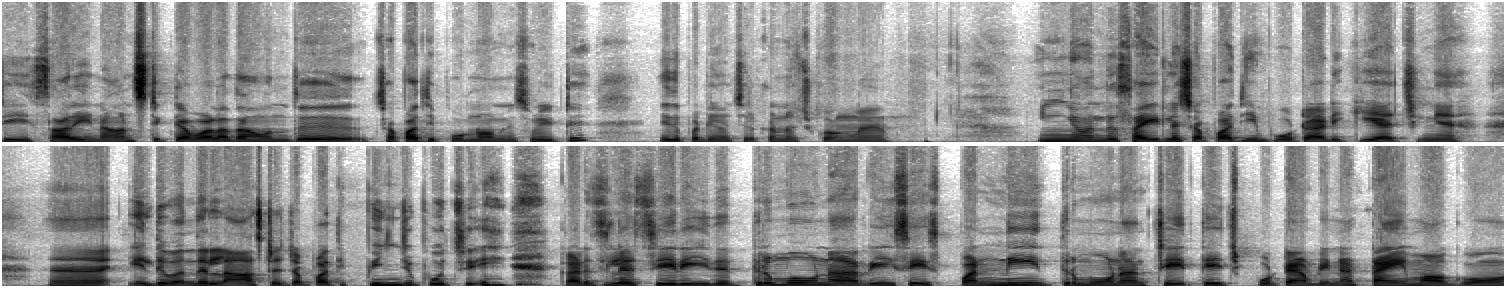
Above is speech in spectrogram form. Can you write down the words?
சி சாரி நான்ஸ்டிக் டவாவில் தான் வந்து சப்பாத்தி போடணும் அப்படின்னு சொல்லிட்டு இது பண்ணி வச்சுருக்கேன்னு வச்சுக்கோங்களேன். இங்கே வந்து சைடில் சப்பாத்தியும் போட்டு அடுக்கியாச்சுங்க. இது வந்து லாஸ்ட்டு சப்பாத்தி பிஞ்சு போச்சு. கடைசியில் சரி இதை திரும்பவும் நான் ரீசைஸ் பண்ணி திரும்பவும் நான் சே தேய்ச்சி போட்டேன் அப்படின்னா டைம் ஆகும்.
